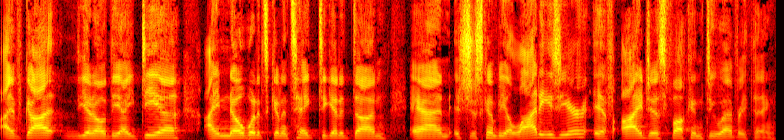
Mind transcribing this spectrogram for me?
I've got, you know, the idea. I know what it's going to take to get it done. And it's just going to be a lot easier if I just fucking do everything.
